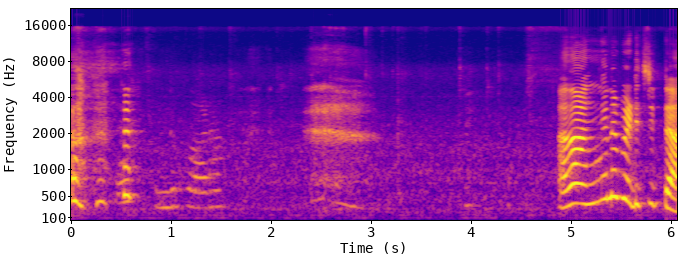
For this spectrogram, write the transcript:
അത് അങ്ങനെ പിടിച്ചിട്ടാ.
